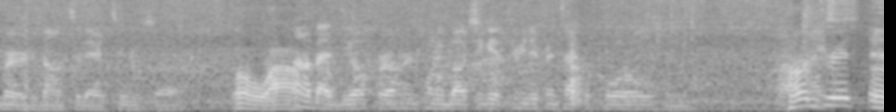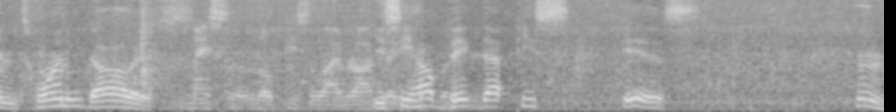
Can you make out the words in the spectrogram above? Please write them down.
merged onto there too. So Oh wow! not a bad deal for 120 bucks. You get three different type of corals and uh, Hundred and twenty dollars. nice, nice little, little piece of live rock. You see can how big that piece is? Hmm.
